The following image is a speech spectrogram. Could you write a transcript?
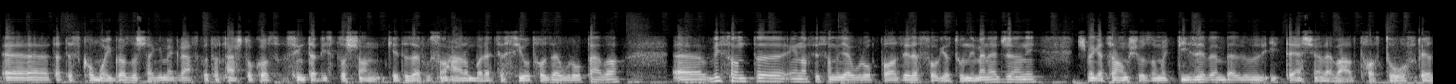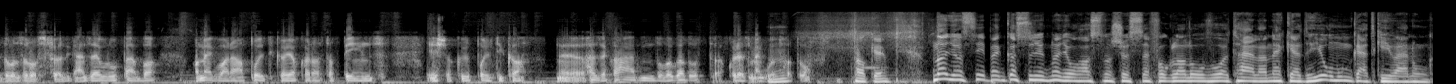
tehát ez komoly gazdasági megrázkodhatást okoz, szinte biztosan 2023-ban recessziót hoz Európába. Viszont én azt hiszem, hogy Európa azért ezt fogja tudni menedzselni, és még egyszer hangsúlyozom, hogy tíz éven belül itt teljesen leváltható például az orosz földgáz Európába, ha megvan rá a politikai akarat, a pénz és a külpolitika ha ezek a három dolog adott, akkor ez megoldható. Mm. Oké. Okay. Nagyon szépen köszönjük, nagyon hasznos összefoglaló volt, hála neked, jó munkát kívánunk!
